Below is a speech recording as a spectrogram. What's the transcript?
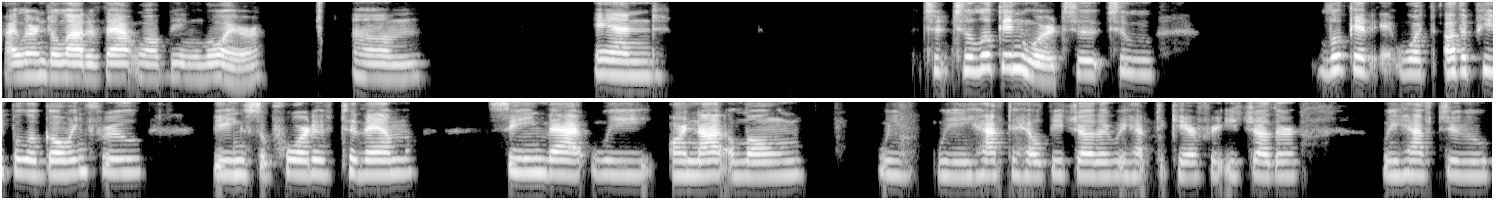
I learned a lot of that while being a lawyer. Um, and to, to look inward, to, to look at what other people are going through, being supportive to them, seeing that we are not alone. We we have to help each other. We have to care for each other. We have to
